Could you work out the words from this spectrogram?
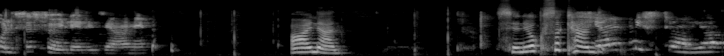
polise söyleriz yani. Aynen. Seni yoksa kendi İsyan mı istiyorsun ya?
